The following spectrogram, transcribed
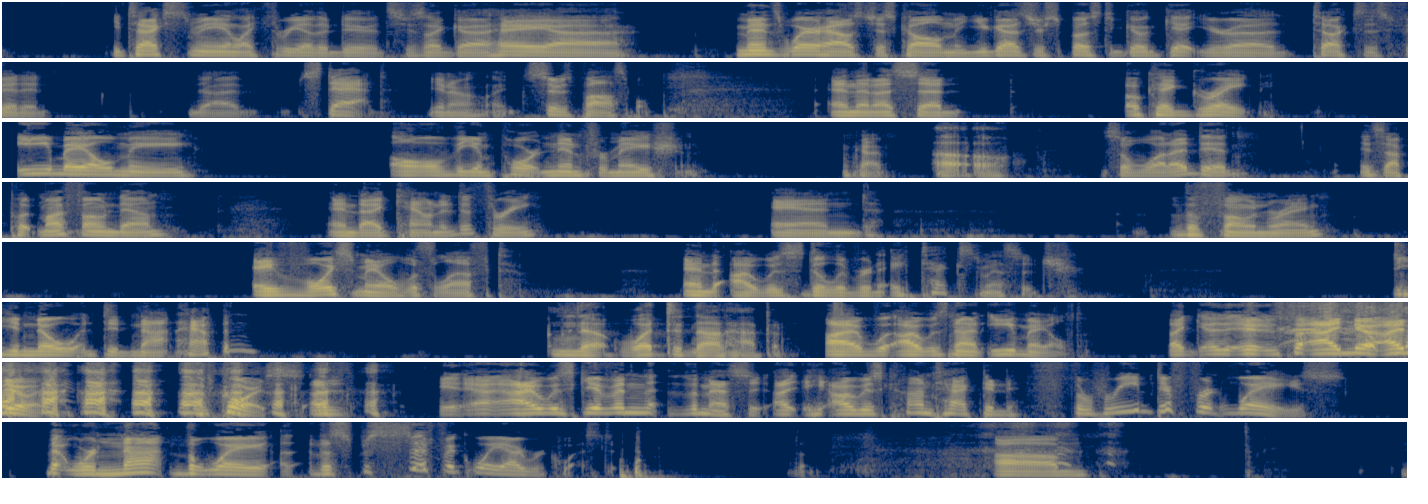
He texts me and like three other dudes. He's like, uh, "Hey, uh, Men's Warehouse just called me. You guys are supposed to go get your uh, tuxes fitted, uh, stat. You know, like as soon as possible." And then I said, "Okay, great. Email me all the important information." Okay. Uh oh. So what I did is I put my phone down and I counted to three, and the phone rang. A voicemail was left, and I was delivered a text message. Do you know what did not happen? No, what did not happen? I, w- I was not emailed. Like it, it- I knew I knew it. of course. I, I was given the message. I, I was contacted three different ways that were not the way, the specific way I requested. Um,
